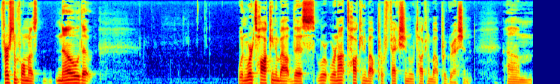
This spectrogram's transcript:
first and foremost know that when we're talking about this, we're, we're not talking about perfection. We're talking about progression. Um,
